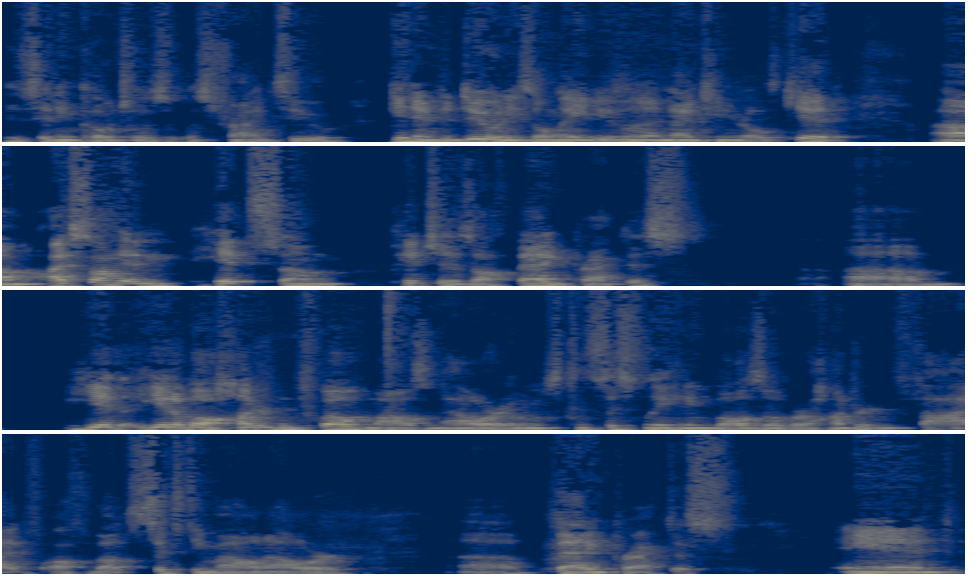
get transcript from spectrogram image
his hitting coach was was trying to get him to do, and he's only he's only a 19 year old kid. Um, I saw him hit some pitches off batting practice. Um, he had he had about 112 miles an hour and was consistently hitting balls over 105 off about 60 mile an hour uh, batting practice. And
